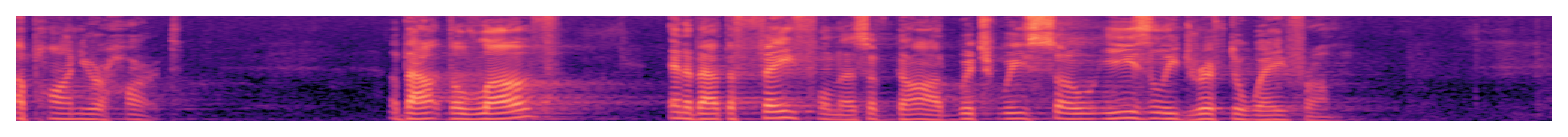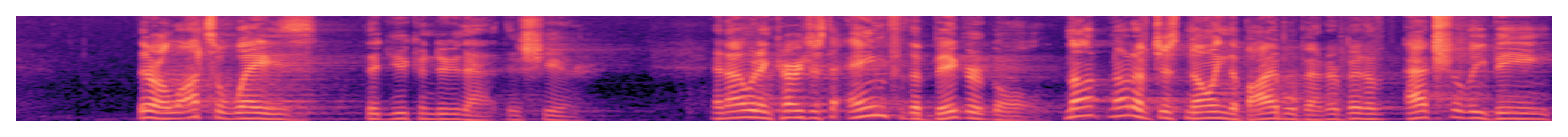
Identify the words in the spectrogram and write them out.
upon your heart about the love and about the faithfulness of God, which we so easily drift away from. There are lots of ways that you can do that this year. And I would encourage us to aim for the bigger goal, not, not of just knowing the Bible better, but of actually being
